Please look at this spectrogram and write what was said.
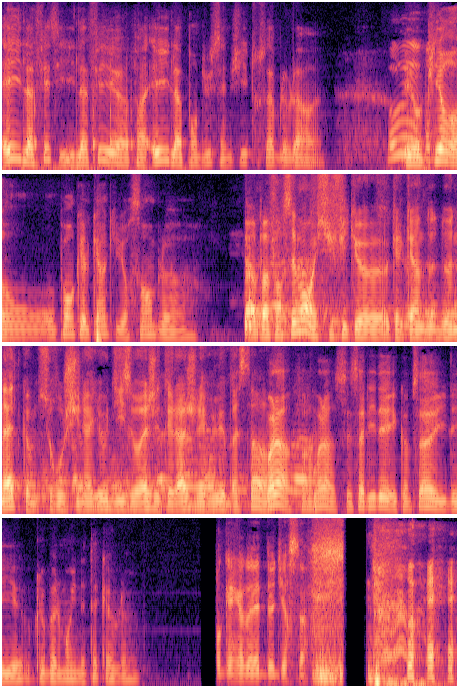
et il a fait, il a fait, euh, enfin, et il a pendu Senji, tout ça, blabla. Ouais, et au pire, on, on pend quelqu'un qui lui ressemble. euh. Bah, pas forcément, il suffit que quelqu'un de- d'honnête comme Tsurushinayu dise ouais j'étais là, je l'ai vu et basta. Voilà, enfin voilà, c'est ça l'idée. Et comme ça, il est globalement inattaquable. Pour quelqu'un d'honnête de dire ça. Ouais.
